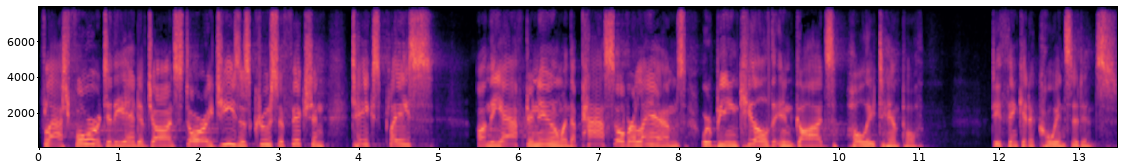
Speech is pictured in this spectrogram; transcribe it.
Flash forward to the end of John's story, Jesus' crucifixion takes place on the afternoon when the Passover lambs were being killed in God's holy temple. Do you think it a coincidence?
